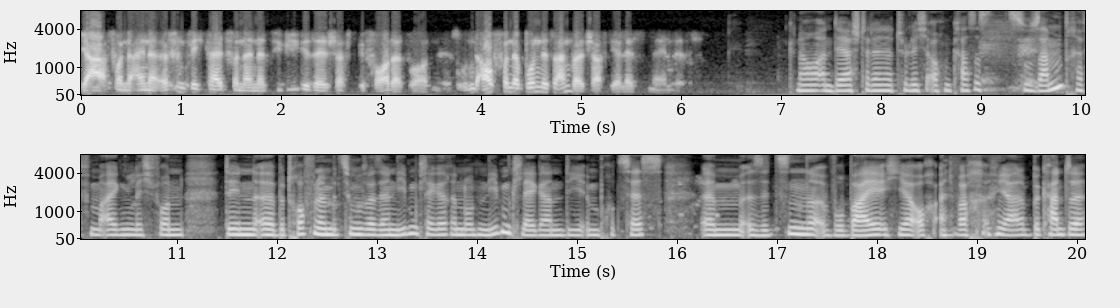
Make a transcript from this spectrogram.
ja, von einer Öffentlichkeit, von einer Zivilgesellschaft gefordert worden ist und auch von der Bundesanwaltschaft ja letzten Endes. Genau, an der Stelle natürlich auch ein krasses Zusammentreffen eigentlich von den äh, Betroffenen bzw. Nebenklägerinnen und Nebenklägern, die im Prozess ähm, sitzen, wobei hier auch einfach ja, bekannte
